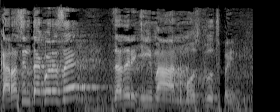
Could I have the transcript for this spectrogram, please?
কারা চিন্তা করেছে? যাদের ইমান মজবুত হয়নি।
